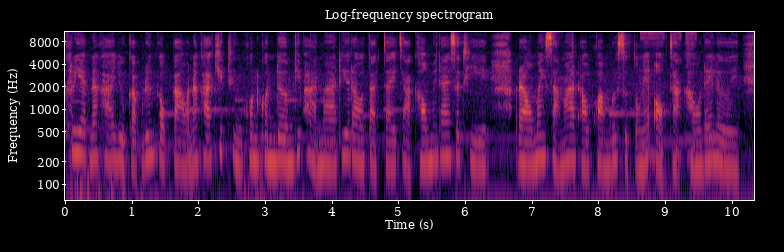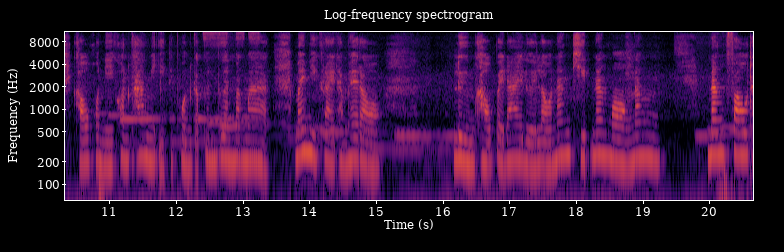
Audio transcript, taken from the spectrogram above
เครียดนะคะ อยู่กับเรื่องเก่าๆนะคะ คิดถึงคนคนเดิมที่ผ่านมาที่เราตัดใจจากเขาไม่ได้สักที เราไม่สามารถเอาความรู้สึกตรงนี้ออกจากเขาได้เลย เขาคนนี้ค่อนข้างมีอิทธิพลกับเพื่อนๆมากๆ ไม่มีใครทำให้เราลืมเขาไปได้เลย เรานั่งคิดนั่งมองนั่ง นั่งเฝ้าท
